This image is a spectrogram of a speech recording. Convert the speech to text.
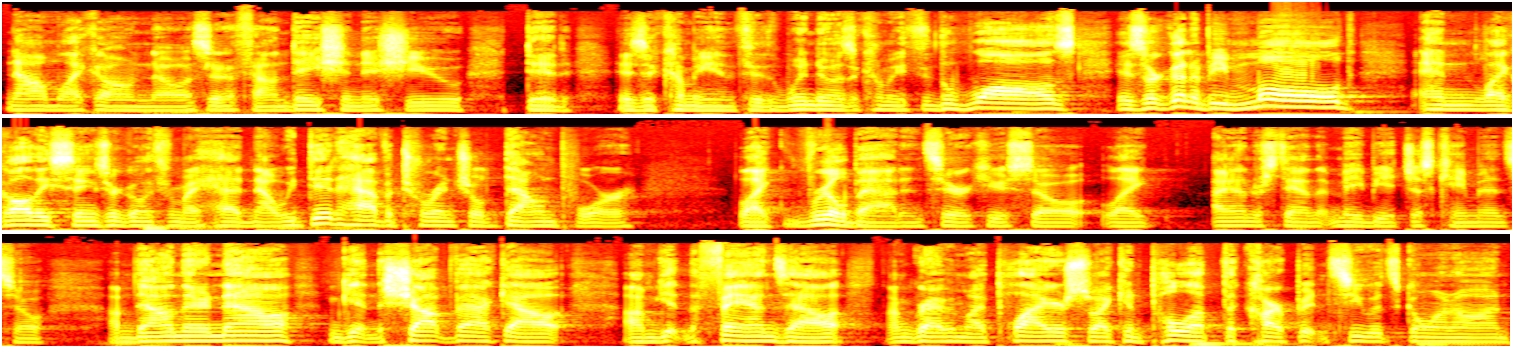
Now I'm like, oh no, is there a foundation issue? Did is it coming in through the window? Is it coming through the walls? Is there going to be mold? And like all these things are going through my head. Now we did have a torrential downpour, like real bad in Syracuse. So like I understand that maybe it just came in. So I'm down there now. I'm getting the shop vac out. I'm getting the fans out. I'm grabbing my pliers so I can pull up the carpet and see what's going on.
